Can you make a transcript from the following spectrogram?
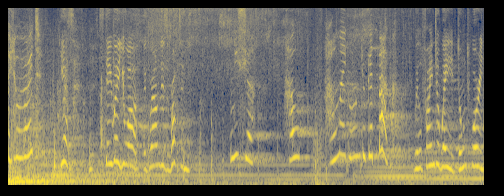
Are you alright? Yes. Stay where you are. The ground is rotten. Misha, how how am I going to get back? We'll find a way. Don't worry.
